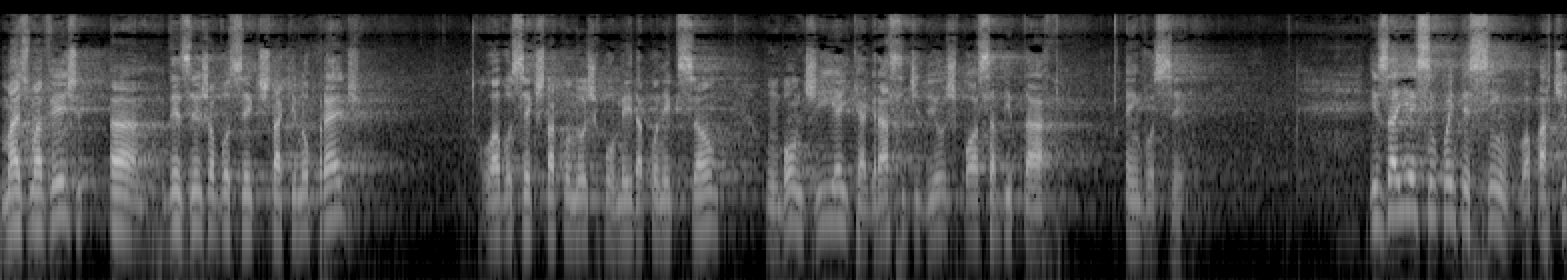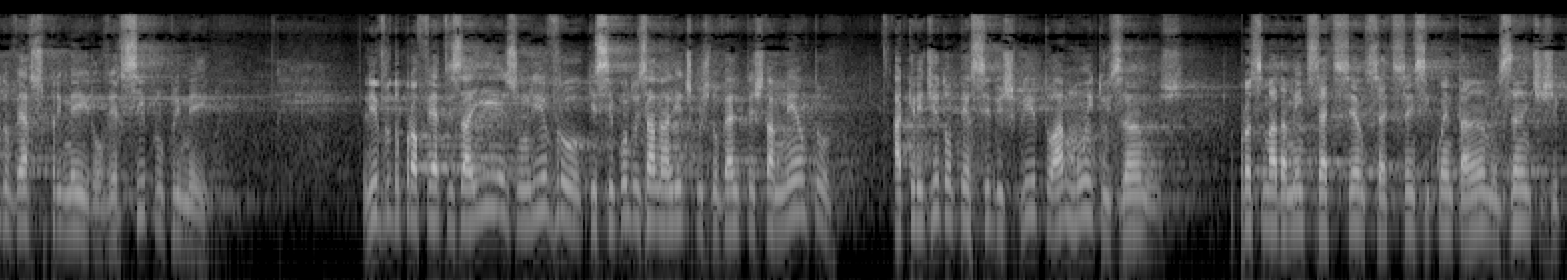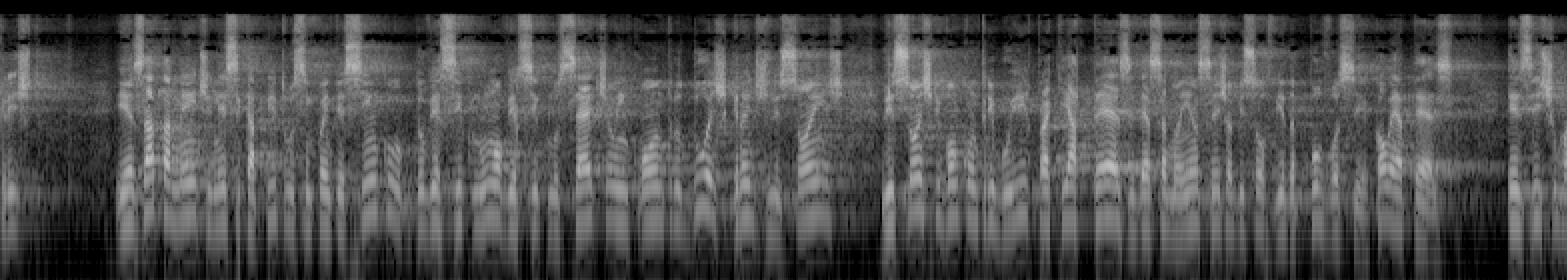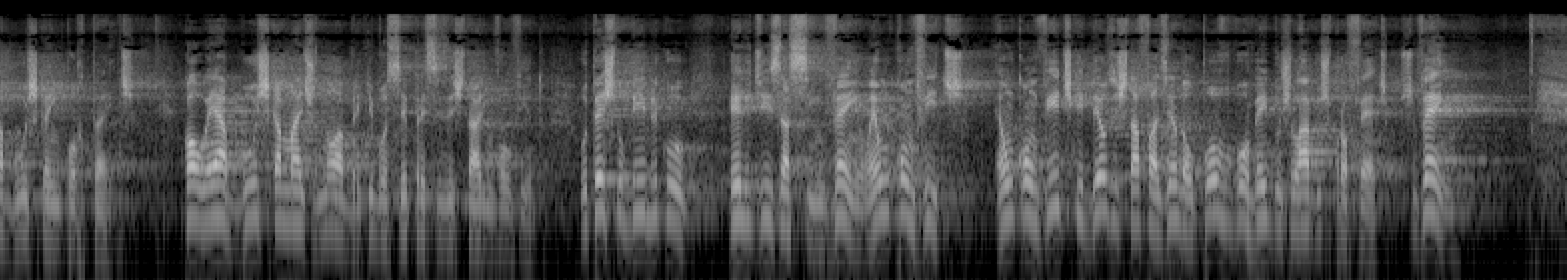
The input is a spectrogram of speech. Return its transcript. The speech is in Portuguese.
Mais uma vez, ah, desejo a você que está aqui no prédio, ou a você que está conosco por meio da conexão, um bom dia e que a graça de Deus possa habitar em você. Isaías 55, a partir do verso 1, o versículo 1. Livro do profeta Isaías, um livro que, segundo os analíticos do Velho Testamento, acreditam ter sido escrito há muitos anos aproximadamente 700, 750 anos antes de Cristo. E exatamente nesse capítulo 55, do versículo 1 ao versículo 7, eu encontro duas grandes lições, lições que vão contribuir para que a tese dessa manhã seja absorvida por você. Qual é a tese? Existe uma busca importante. Qual é a busca mais nobre que você precisa estar envolvido? O texto bíblico, ele diz assim: venham, é um convite. É um convite que Deus está fazendo ao povo por meio dos lábios proféticos. Venham,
